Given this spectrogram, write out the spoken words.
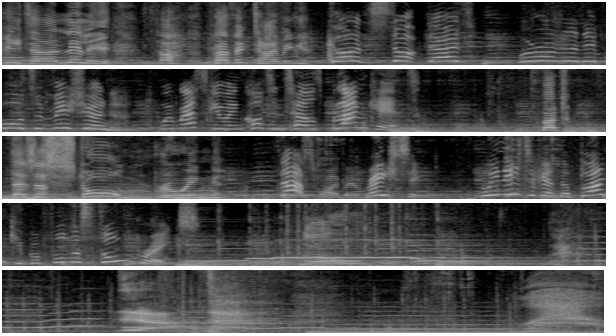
Peter, Lily. Ah, perfect timing. Can't stop, Dad. We're on an important mission. We're rescuing Cottontail's blanket. But there's a storm brewing. That's why we're racing. We need to get the blanket before the storm breaks. Oh. Wow.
